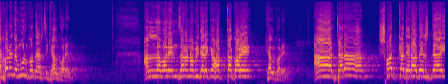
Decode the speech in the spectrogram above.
এখন যে মূল কথা আসছে, খেয়াল করেন। আল্লাহ বলেন, যারা নবীদেরকে হত্যা করে, খেয়াল করেন। আর যারা সৎ কাজের আদেশ দেয়,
